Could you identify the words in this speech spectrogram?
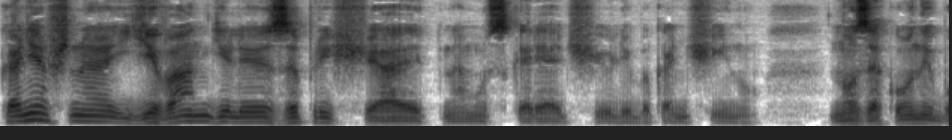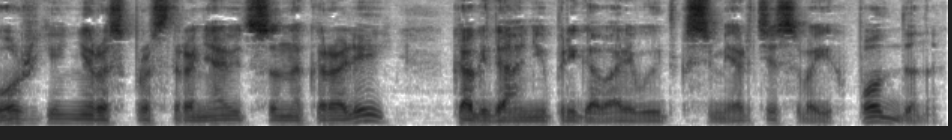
Конечно, Евангелие запрещает нам ускорять чью-либо кончину, но законы Божьи не распространяются на королей, когда они приговаривают к смерти своих подданных.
